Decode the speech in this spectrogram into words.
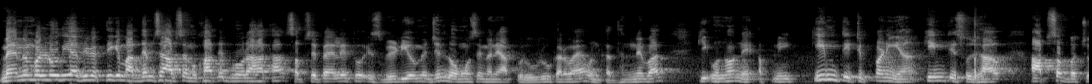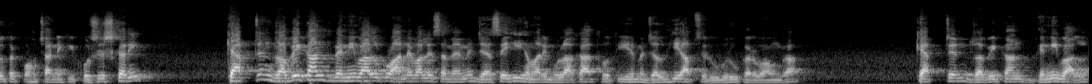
मैं एम एम बल्डोदिया अभिव्यक्ति के माध्यम से आपसे मुखातिब हो रहा था। सबसे पहले तो इस वीडियो में जिन लोगों से मैंने आपको रूबरू करवाया, उनका धन्यवाद कि उन्होंने अपनी कीमती टिप्पणियाँ, कीमती सुझाव आप सब बच्चों तक पहुँचाने की कोशिश करी। कैप्टन रविकांत बेनीवाल को आने वाले समय में जैसे ही हमारी मुलाकात होती है, मैं जल्द ही आपसे रूबरू करवाऊँगा। कैप्टन रविकांत बेनीवाल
